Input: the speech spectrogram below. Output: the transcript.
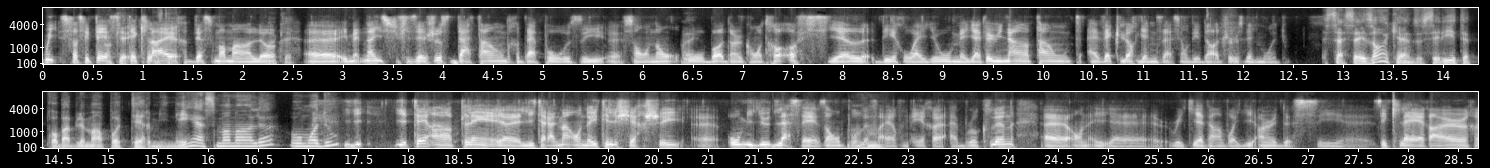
Oui, ça c'était clair dès ce moment-là. Euh, et maintenant, il suffisait juste d'attendre d'apposer euh, son nom au bas d'un contrat officiel des Royaux, mais il y avait une entente avec l'organisation des Dodgers dès le mois d'août. Sa saison à Kansas City était probablement pas terminée à ce moment-là, au mois d'août? Il, était en plein, euh, littéralement, on a été le chercher euh, au milieu de la saison pour le mhm. faire venir euh, à Brooklyn. On, Ricky avait envoyé un de ses éclaireurs,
